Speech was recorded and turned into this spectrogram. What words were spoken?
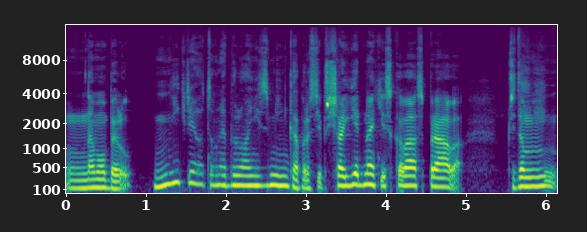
na mobilu. Nikdy o tom nebylo ani zmínka, prostě přišla jedna tisková zpráva. Přitom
